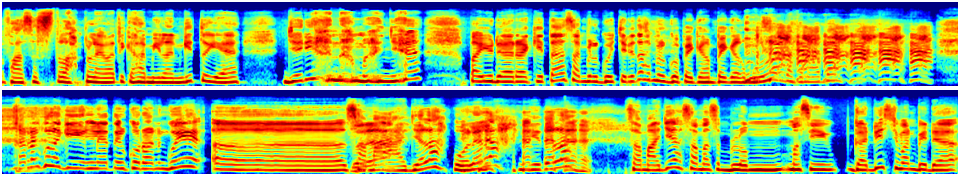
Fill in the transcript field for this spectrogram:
fase setelah melewati kehamilan gitu ya. Jadi yang namanya payudara kita sambil gue cerita sambil gue pegang-pegang mulu entah kenapa karena gue lagi ngeliat ukuran gue eh sama aja lah boleh lah gitu lah. Sama aja sama sebelum masih gadis cuman beda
